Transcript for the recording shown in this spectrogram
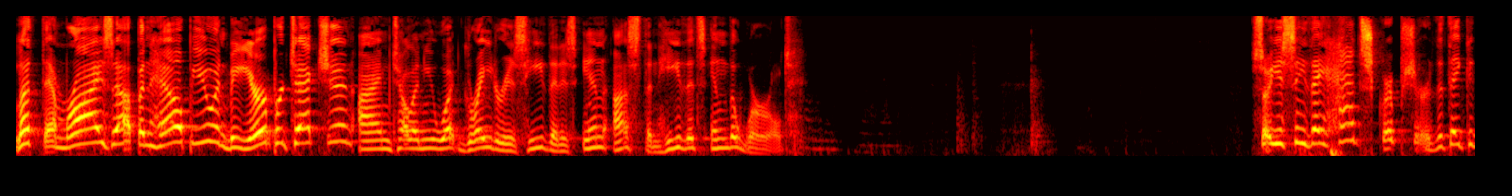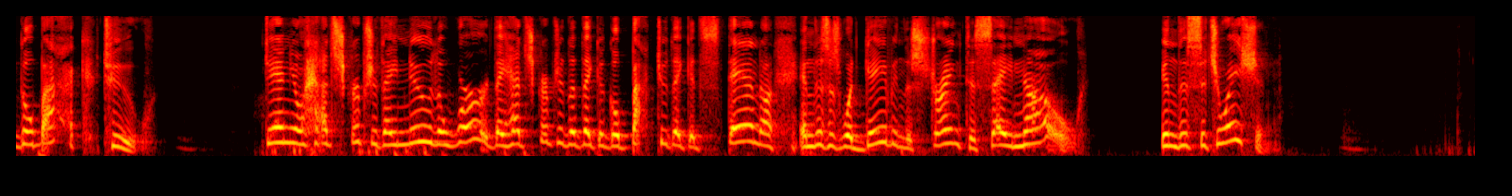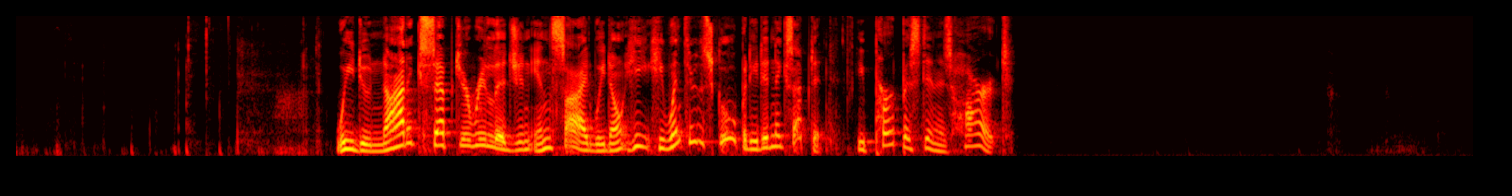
Let them rise up and help you and be your protection. I'm telling you what, greater is He that is in us than He that's in the world. So you see, they had scripture that they could go back to. Daniel had scripture. They knew the word. They had scripture that they could go back to, they could stand on. And this is what gave him the strength to say no in this situation. We do not accept your religion inside. We don't he he went through the school, but he didn't accept it. He purposed in his heart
